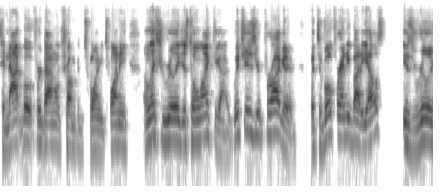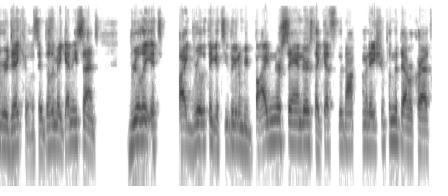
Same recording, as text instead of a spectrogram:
to not vote for Donald Trump in 2020 unless you really just don't like the guy, which is your prerogative. But to vote for anybody else is really ridiculous. It doesn't make any sense. Really, it's I really think it's either going to be Biden or Sanders that gets the nomination from the Democrats.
